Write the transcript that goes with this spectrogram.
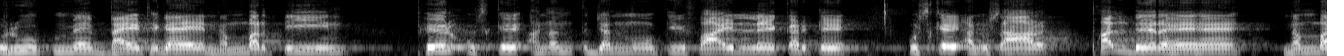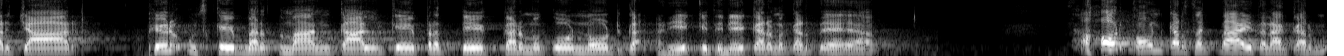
रूप में बैठ गए। नंबर तीन, फिर उसके अनंत जन्मों की फ़ाइल ले करके उसके अनुसार फल दे रहे हैं। नंबर चार फिर उसके वर्तमान काल के प्रत्येक कर्म को नोट कर, अरे, कितने कर्म करते हैं आप? और कौन कर सकता है इतना कर्म?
